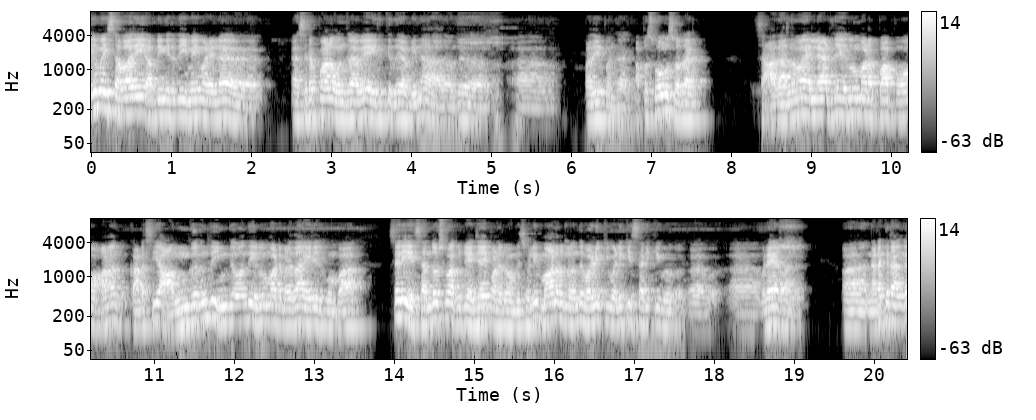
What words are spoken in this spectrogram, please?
எருமை சவாரி அப்படிங்கிறது இமயமலையில் சிறப்பான ஒன்றாகவே இருக்குது அப்படின்னு அதை வந்து பதிவு பண்ணுறாரு அப்போ சோமு சொல்கிறார் சாதாரணமாக எல்லா இடத்துலையும் எருவு மாடை பார்ப்போம். ஆனால் கடைசியாக அங்கேருந்து இங்கே வந்து எருவு மாட்டு மேலே தான் ஏறி இருக்கும்பா. சரி சந்தோஷமாக கொஞ்சம் என்ஜாய் பண்ணுறோம் அப்படின்னு சொல்லி மாணவர்கள் வந்து வழுக்கி வழுக்கி சறுக்கி விளையாடுறாங்க. நடக்கிறாங்க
